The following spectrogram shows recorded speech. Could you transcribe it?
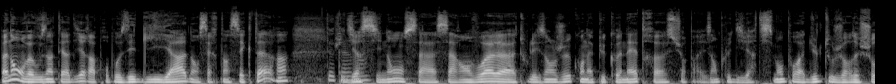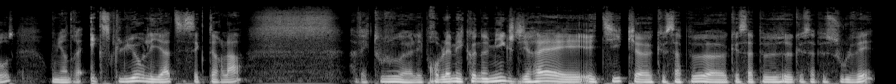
bah non, on va vous interdire à proposer de l'IA dans certains secteurs. Hein. Je veux dire, sinon, ça, ça renvoie à tous les enjeux qu'on a pu connaître euh, sur, par exemple, le divertissement pour adultes ou ce genre de choses. On viendrait exclure l'IA de ces secteurs-là avec tous euh, les problèmes économiques, je dirais, et éthiques que ça peut que ça peut que ça peut soulever.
